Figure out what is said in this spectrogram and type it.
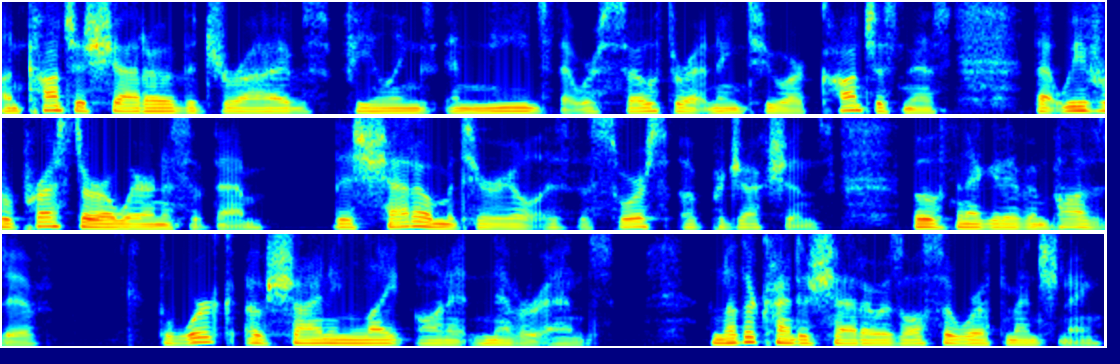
unconscious shadow that drives feelings and needs that were so threatening to our consciousness that we've repressed our awareness of them. This shadow material is the source of projections, both negative and positive. The work of shining light on it never ends. Another kind of shadow is also worth mentioning.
